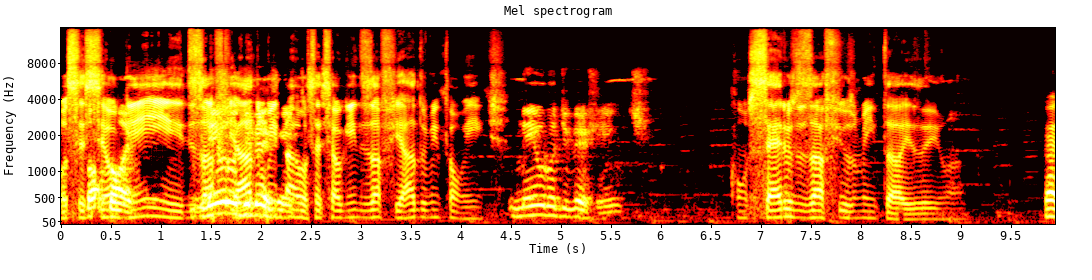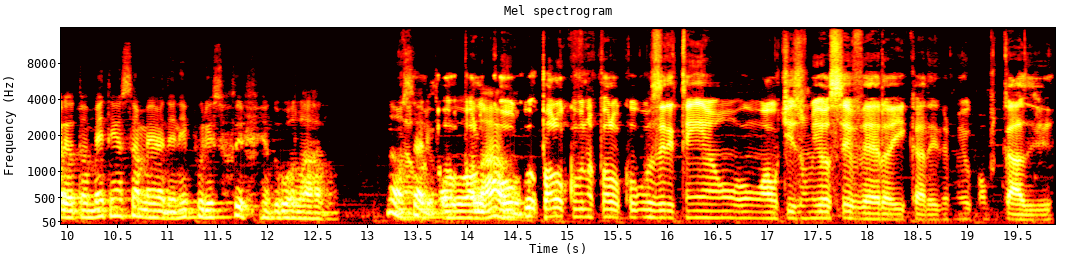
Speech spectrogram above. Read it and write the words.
Você ser alguém desafiado Neurodivergente. mental, você ser alguém desafiado mentalmente. Neurodivergente. Com sérios desafios mentais aí, mano. Cara, eu também tenho essa merda, e nem por isso eu defendo o Olavo. Não, Não, sério, o Paulo, o Paulo, Olavo. Paulo, Cogo- no Paulo Cogos ele tem um, um autismo meio severo aí, cara. Ele é meio complicado de,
